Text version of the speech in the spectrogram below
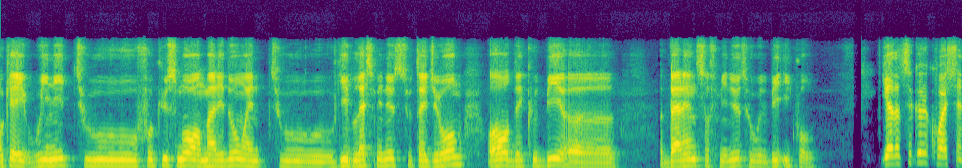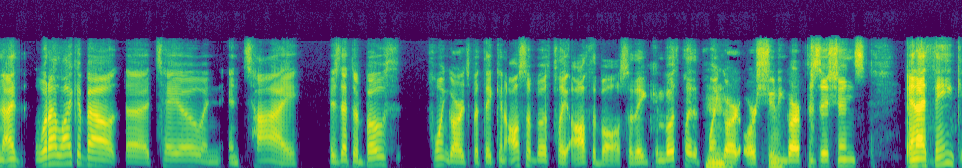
okay, we need to focus more on Maledon and to give less minutes to Ty Jerome, or there could be a, a balance of minutes who will be equal? Yeah, that's a good question. I what I like about uh, Teo and and Ty is that they're both point guards, but they can also both play off the ball. So they can both play the point mm. guard or shooting mm. guard positions. And I think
